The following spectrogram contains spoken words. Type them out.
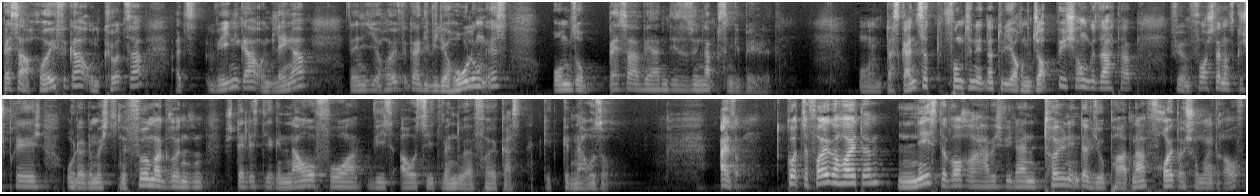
Besser häufiger und kürzer als weniger und länger. Denn je häufiger die Wiederholung ist, umso besser werden diese Synapsen gebildet. Und das Ganze funktioniert natürlich auch im Job, wie ich schon gesagt habe, für ein Vorstellungsgespräch oder du möchtest eine Firma gründen. Stell es dir genau vor, wie es aussieht, wenn du Erfolg hast. Geht genauso. Also, kurze Folge heute. Nächste Woche habe ich wieder einen tollen Interviewpartner. Freut euch schon mal drauf.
